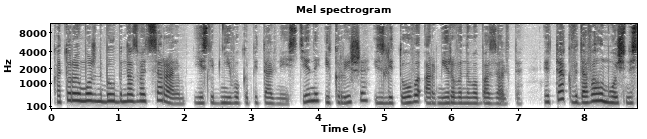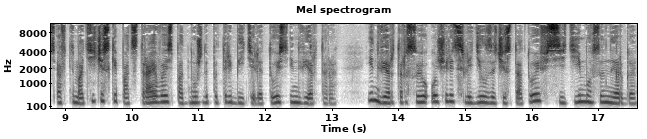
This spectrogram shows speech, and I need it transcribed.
которое можно было бы назвать сараем, если бы не его капитальные стены и крыша из литого армированного базальта. И так выдавал мощность, автоматически подстраиваясь под нужды потребителя, то есть инвертора. Инвертор в свою очередь следил за частотой в сети Мосэнерго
